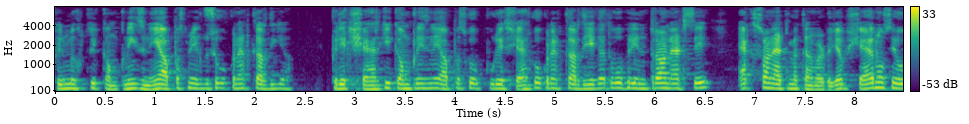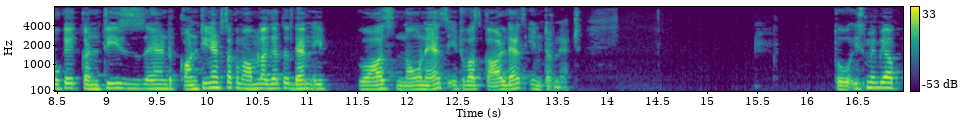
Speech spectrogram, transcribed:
फिर में कंपनीज़ ने आपस में एक दूसरे को कनेक्ट कर दिया। फिर एक शहर की कंपनीज़ ने आपस को पूरे शहर को कनेक्ट कर दिएगा तो वो फिर इंट्रानेट से एक्स्ट्रा नेट में कन्वर्ट हो जब शहरों से होकर कंट्रीज़ एंड कॉन्टिनेंट तक मामला गया तो then it was known as it was called as internet तो इसमें भी आप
